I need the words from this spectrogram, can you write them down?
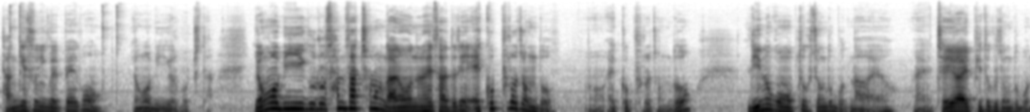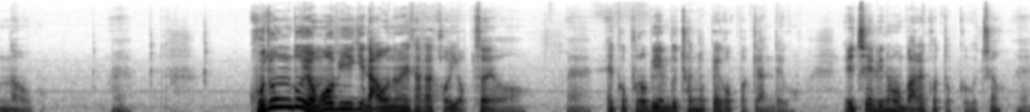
단기순이익을 빼고 영업이익으로 봅시다. 영업이익으로 3, 4천억 나오는 회사들이 에코프로 정도, 어, 에코프로 정도, 리노공업도 그 정도 못 나와요. 예, JYP도 그 정도 못 나오고. 예. 그 정도 영업이익이 나오는 회사가 거의 없어요. 예, 에코프로 BM도 1600억밖에 안 되고. HLB는 뭐 말할 것도 없고, 그쵸? 예.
